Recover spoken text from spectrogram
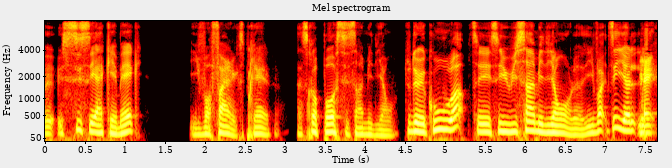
euh, si c'est à Québec, il va faire exprès. là. Ça sera pas 600 millions. Tout d'un coup, ah, c'est c'est 800 millions. Là. Il va, il a- Mais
